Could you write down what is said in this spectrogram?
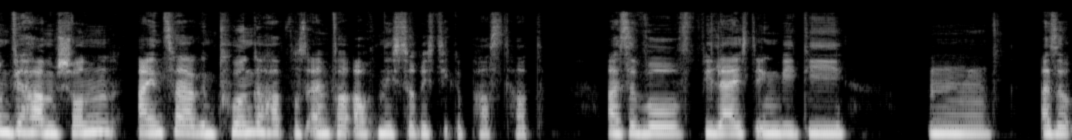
Und wir haben schon ein, zwei Agenturen gehabt, wo es einfach auch nicht so richtig gepasst hat. Also wo vielleicht irgendwie die, mh, mm, also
